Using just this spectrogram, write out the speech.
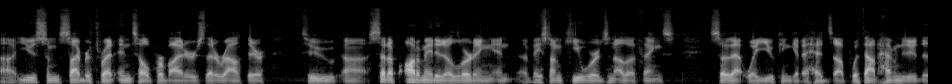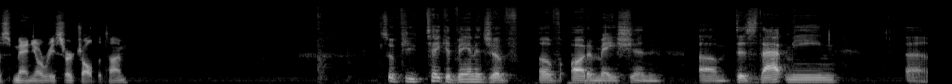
uh, use some cyber threat intel providers that are out there to set up automated alerting and based on keywords and other things, so that way you can get a heads up without having to do this manual research all the time. So if you take advantage of of automation, um, does that mean uh,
